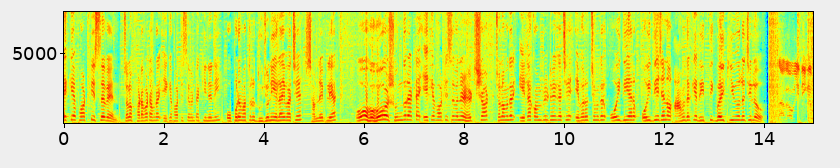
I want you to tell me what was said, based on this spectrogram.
এ কে ফর্টি সেভেন চলো, ফটাফট আমরা এ কে ফর্টি সেভেনটা কিনে নিই। ওপরে মাত্র দুজনই এলাইভ আছে, সামনে প্লেয়ার ও হো হো, সুন্দর একটা একে ফর্টি সেভেনের হেডশট চলো, আমাদের এটা কমপ্লিট হয়ে গেছে। এবার হচ্ছে আমাদের ওই দিয়ে, আর ওই দিয়ে যেন আমাদেরকে ঋত্বিক ভাই কি বলেছিল? দাদা ওইদিকে বান্দা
